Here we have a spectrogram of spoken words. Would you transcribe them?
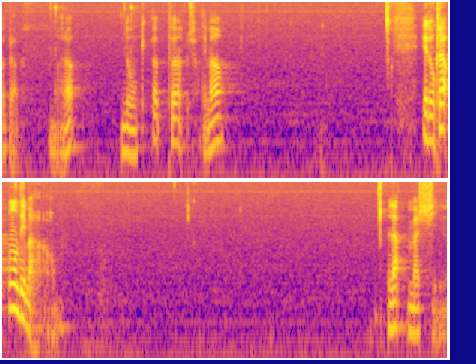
hop là, voilà. Donc hop, je redémarre. Et donc là, on démarre. la machine.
